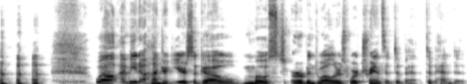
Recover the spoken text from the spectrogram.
well, I mean, 100 years ago, most urban dwellers were transit de- dependent.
